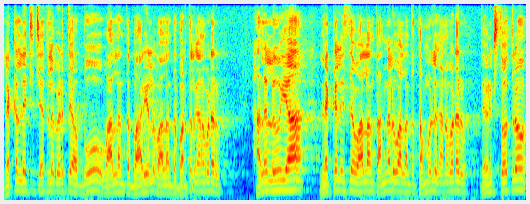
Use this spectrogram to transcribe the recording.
లెక్కలు తెచ్చి చేతిలో పెడితే అబ్బో వాళ్ళంత భార్యలు వాళ్ళంత భర్తలు కనబడరు. హలలుయా లెక్కలిస్తే వాళ్ళంత అన్నలు వాళ్ళంత తమ్ముళ్ళు కనబడరు. దేవునికి స్తోత్రం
